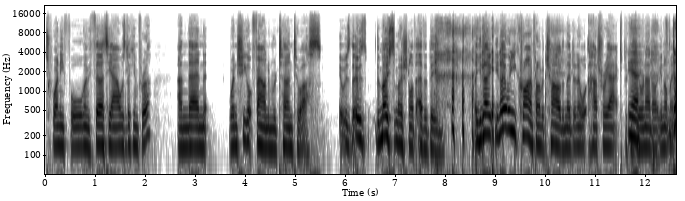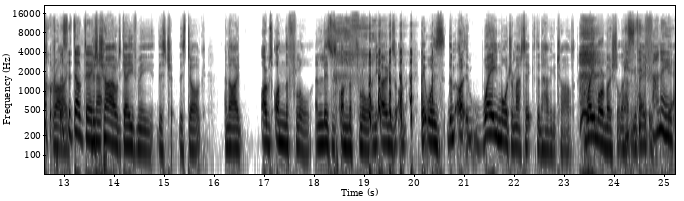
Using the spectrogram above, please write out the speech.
24 maybe 30 hours looking for her, and then when she got found and returned to us. It was it was the most emotional I've ever been. You know, you know when you cry in front of a child and they don't know what, how to react because Yeah. you're an adult, you're not meant dog- to cry. what's the dog doing This that? child gave me this this dog, and I I was on the floor, and Liz was on the floor, and the owners were on. It was the, uh, way more dramatic than having a child, way more emotional than having Isn't a baby. funny? Yeah,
